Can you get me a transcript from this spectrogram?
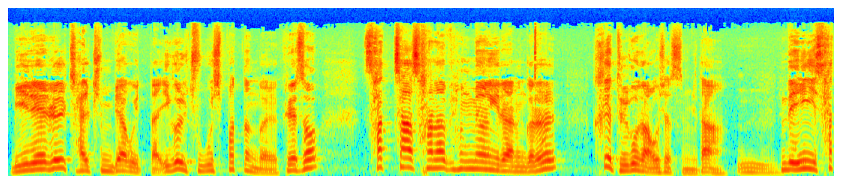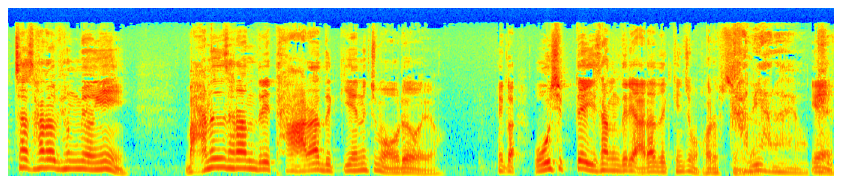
미래를 잘 준비하고 있다. 이걸 주고 싶었던 거예요. 그래서 4차 산업혁명이라는 거를 크게 들고 나오셨습니다. 음. 근데 이 4차 산업혁명이 많은 사람들이 다 알아듣기에는 좀 어려워요. 그러니까 50대 이상들이 알아듣기는 좀 어렵습니다. 감이 안 와요. 예.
